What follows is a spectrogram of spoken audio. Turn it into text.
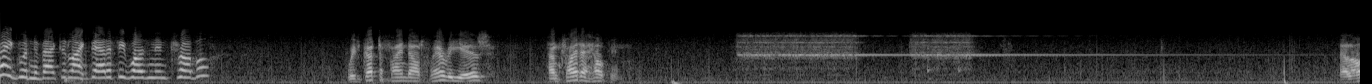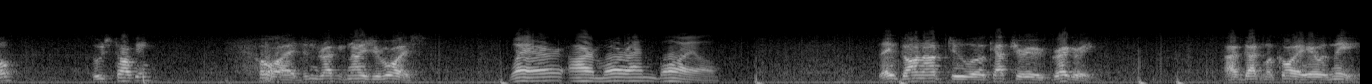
Craig wouldn't have acted like that if he wasn't in trouble. We've got to find out where he is and try to help him. Hello? Who's talking? Oh, I didn't recognize your voice. Where are Moore and Boyle? They've gone out to uh, capture Gregory. I've got McCoy here with me.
